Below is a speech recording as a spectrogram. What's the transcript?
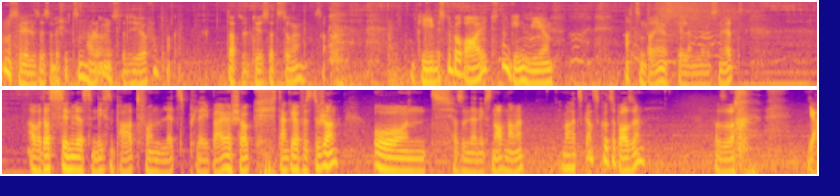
muss die Little beschützen. Hallo, ist da die Tür offen? Okay. Dachte, die Tür ist jetzt zugegangen. So. Okay, bist du bereit? Dann gehen wir. Ach, zum Trainingsgelände müssen wir jetzt. Aber das sehen wir erst im nächsten Part von Let's Play Bioshock. Ich danke euch fürs Zuschauen und also in der nächsten Aufnahme. Ich mache jetzt ganz kurze Pause. Also, ja,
